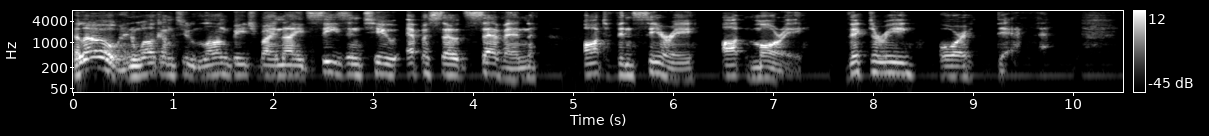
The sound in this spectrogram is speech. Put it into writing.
Hello, and welcome to Long Beach by Night, Season 2, Episode 7 Aut Vincere, Aut Mori Victory or Death.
